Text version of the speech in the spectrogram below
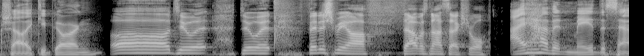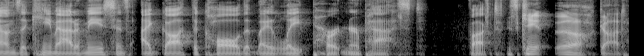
Shall I keep going? Oh, do it, do it, finish me off. That was not sexual. I haven't made the sounds that came out of me since I got the call that my late partner passed. Fucked. This can't. Oh God.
